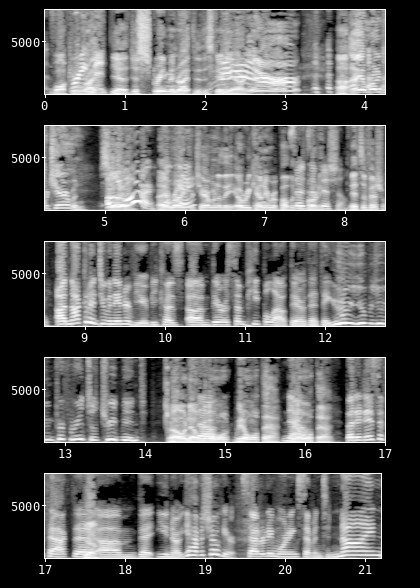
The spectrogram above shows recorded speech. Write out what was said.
walking Screaming. right, yeah, just screaming right through the studio. Uh, I am running for chairman. Oh, So you are? I am running for chairman of the Horry County Republican So it's Party. official. It's official. I'm not going to do an interview because um, there are some people out there that say, "Oh, you're doing preferential treatment." Oh no, we don't want we don't want that. No, We don't want that. But it is a fact that Yeah. um, that you know you have a show here Saturday morning, seven to nine.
